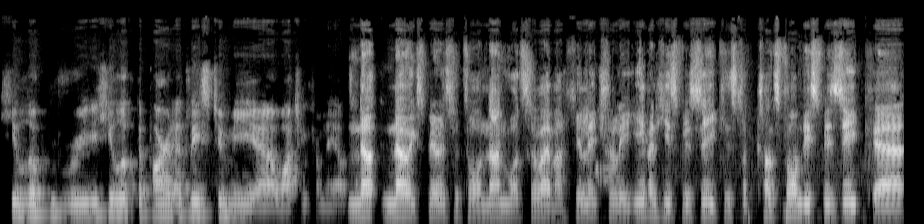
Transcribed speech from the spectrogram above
he looked re- he looked the part, at least to me, uh, watching from the outside. No, no experience at all, none whatsoever. He literally, even his physique, he's transformed his physique uh,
